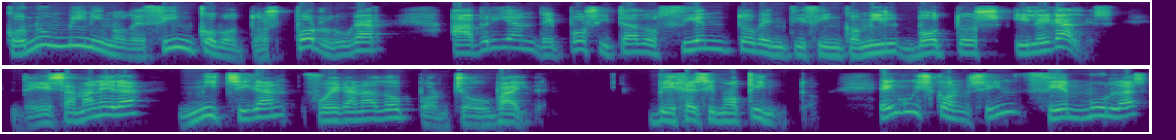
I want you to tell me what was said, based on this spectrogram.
con un mínimo de 5 votos por lugar habrían depositado 125.000 votos ilegales. De esa manera, Michigan fue ganado por Joe Biden. Vigésimo quinto. En Wisconsin, 100 mulas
